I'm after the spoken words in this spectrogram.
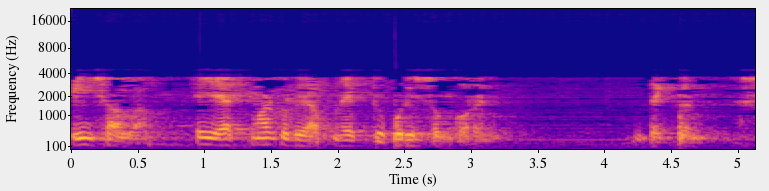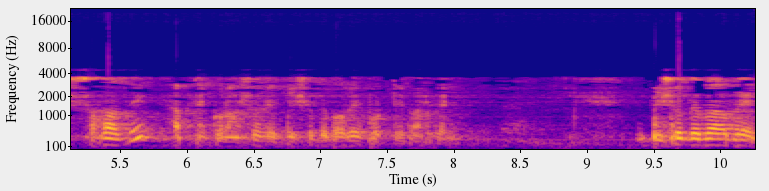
ইনশাআল্লাহ, এই এক মাস যদি আপনি একটু পরিশ্রম করেন, দেখবেন সহজে আপনি কোরআন শরীফ বিশুদ্ধভাবে পড়তে পারবেন। বিশুদ্ধভাবে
